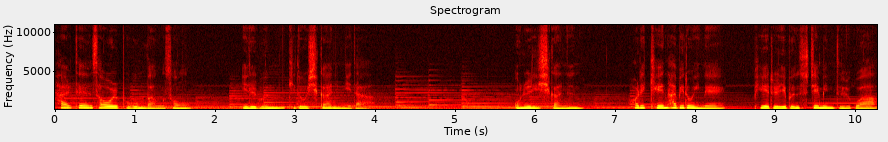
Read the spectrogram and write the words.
할텐 서울 복음 방송 1분 기도 시간입니다. 오늘 이 시간은 허리케인 합의로 인해 피해를 입은 수재민들과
